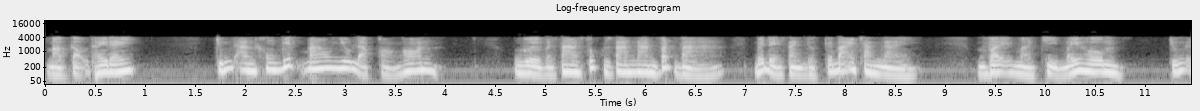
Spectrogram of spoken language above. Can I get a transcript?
Mà cậu thấy đấy, chúng đã ăn không biết bao nhiêu là cỏ ngon. Người và gia súc gian nan vất vả mới để giành được cái bãi chăn này. Vậy mà chỉ mấy hôm, chúng đã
